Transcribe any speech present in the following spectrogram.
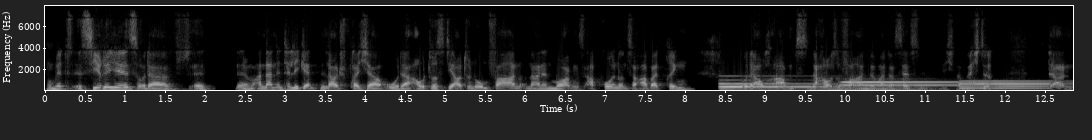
mit Sirius oder äh, einem anderen intelligenten Lautsprecher oder Autos, die autonom fahren und einen morgens abholen und zur Arbeit bringen oder auch abends nach Hause fahren, wenn man das selbst nicht mehr möchte, dann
